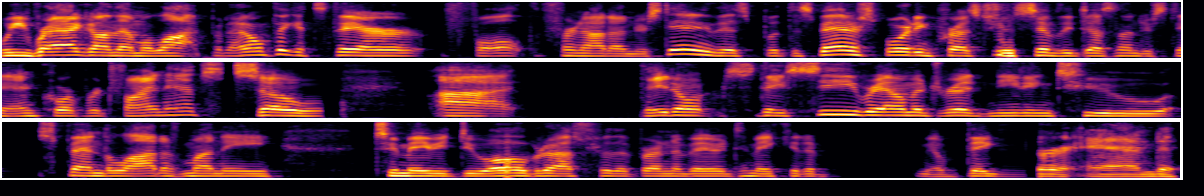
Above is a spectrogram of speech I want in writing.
we rag on them a lot, but I don't think it's their fault for not understanding this. But the Spanish sporting press just simply doesn't understand corporate finance, so uh, they don't. They see Real Madrid needing to spend a lot of money to maybe do obras for the Bernabeu to make it a you know bigger and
